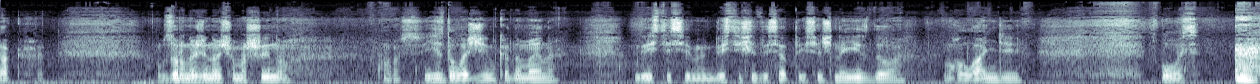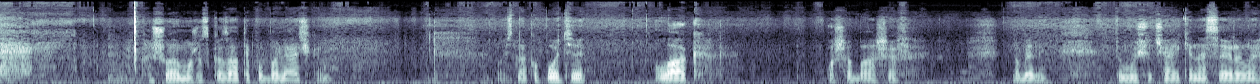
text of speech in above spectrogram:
Так. Обзор на жіночу машину. Ось. Їздила жінка до мене. 207, 260 тисяч не їздила в Голландії. Ось. Що я можу сказати по болячкам? Ось на капоті лак ошабашив. Добрий день. Тому що чайки насирили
